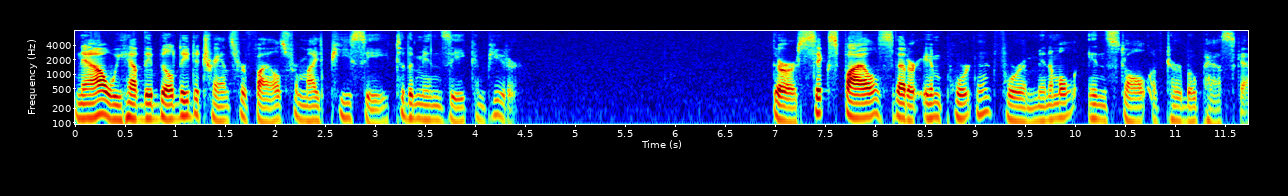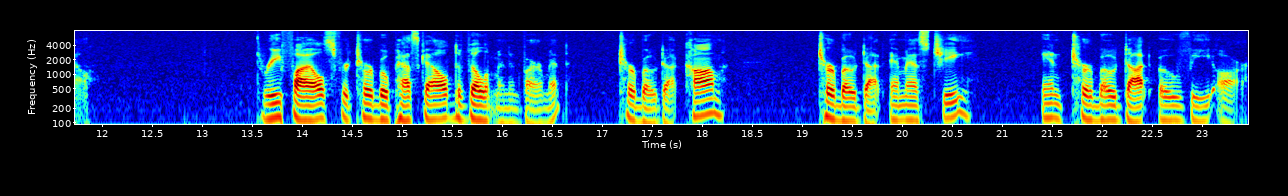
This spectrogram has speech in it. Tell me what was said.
Now we have the ability to transfer files from my PC to the MinZ computer. There are six files that are important for a minimal install of Turbo Pascal. Three files for Turbo Pascal development environment, turbo.com, turbo.msg, and turbo.ovr.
